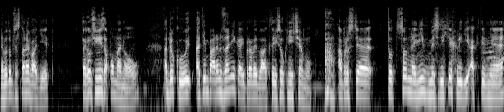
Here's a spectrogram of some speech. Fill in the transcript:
nebo to přestane vadit, tak ho všichni zapomenou a dokud, a tím pádem zanikají pravidla, které jsou k ničemu. A prostě to, co není v myslích těch lidí aktivně,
